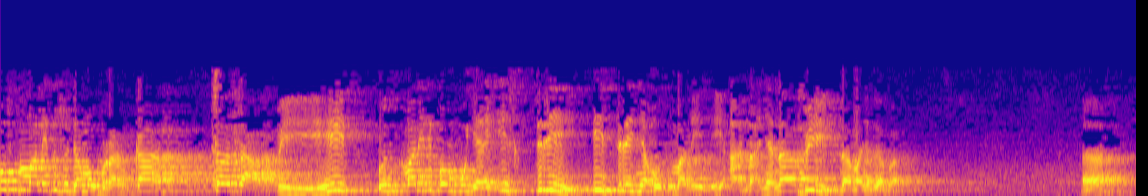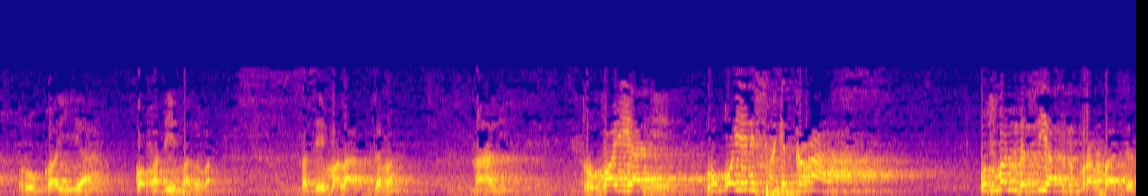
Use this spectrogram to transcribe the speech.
Utsman itu sudah mau berangkat, tetapi Utsman ini mempunyai istri. Istrinya Utsman ini anaknya Nabi, namanya siapa? Hah? Ruqayyah. Kok Fatimah tuh, Pak? Fatimah lah siapa? Ali. Ruqayyah nih, Ruqayyah ini sakit keras. Utsman sudah siap ikut perang Badar.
